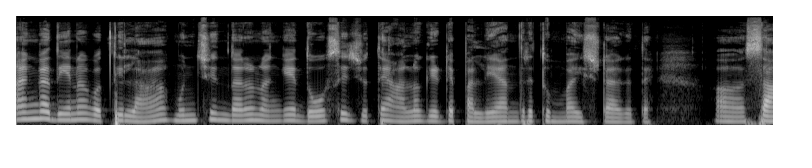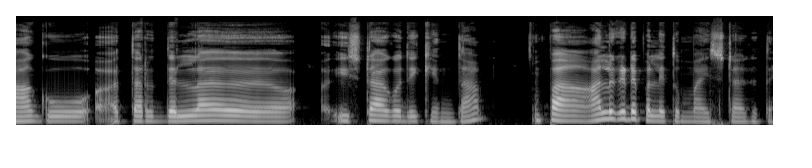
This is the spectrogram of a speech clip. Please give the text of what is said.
ನಂಗೆ ಅದೇನೋ ಗೊತ್ತಿಲ್ಲ. ಮುಂಚಿಂದನೂ ನನಗೆ ದೋಸೆ ಜೊತೆ ಆಲೂಗೆಡ್ಡೆ ಪಲ್ಯ ಅಂದರೆ ತುಂಬ ಇಷ್ಟ ಆಗುತ್ತೆ. ಸಾಗು, ಆ ಥರದ್ದೆಲ್ಲ ಇಷ್ಟ ಆಗೋದಕ್ಕಿಂತ ಪ, ಆಲೂಗಡ್ಡೆ ಪಲ್ಯ ತುಂಬ ಇಷ್ಟ ಆಗುತ್ತೆ.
